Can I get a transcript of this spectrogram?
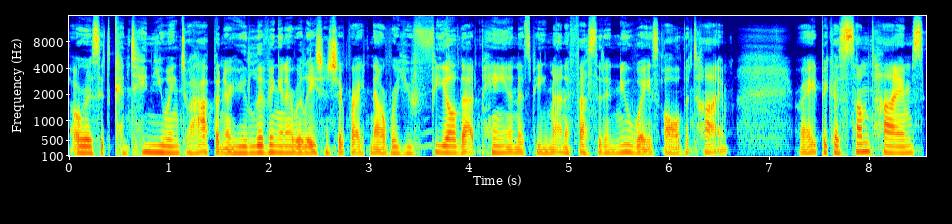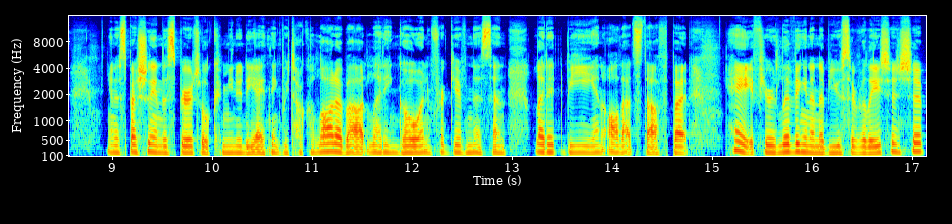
Or is it continuing to happen? Are you living in a relationship right now where you feel that pain and it's being manifested in new ways all the time? Right? Because sometimes, and especially in the spiritual community, I think we talk a lot about letting go and forgiveness and let it be and all that stuff. But hey, if you're living in an abusive relationship,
